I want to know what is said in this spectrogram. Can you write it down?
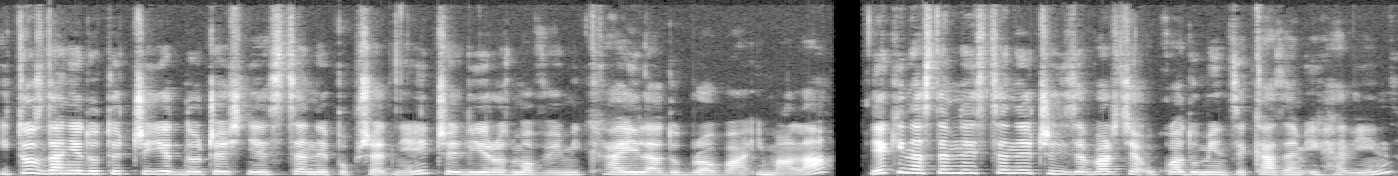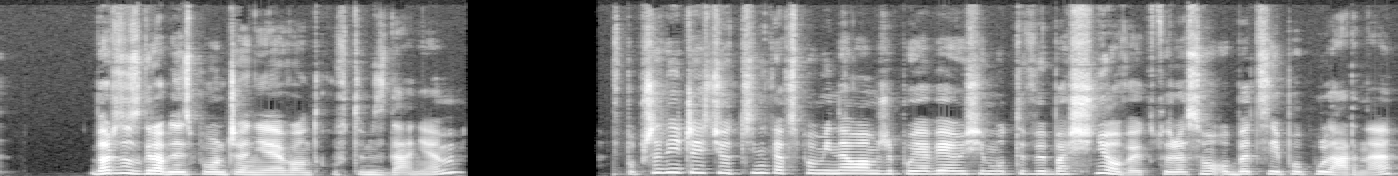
I to zdanie dotyczy jednocześnie sceny poprzedniej, czyli rozmowy Mikhaila, Dubrowa i Mala, jak i następnej sceny, czyli zawarcia układu między Kazem i Helin. Bardzo zgrabne jest połączenie wątków tym zdaniem. W poprzedniej części odcinka wspominałam, że pojawiają się motywy baśniowe, które są obecnie popularne.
